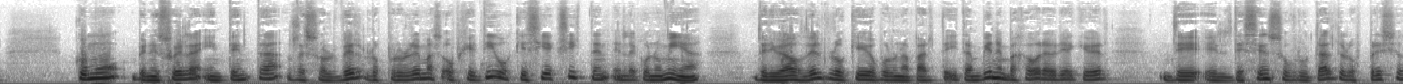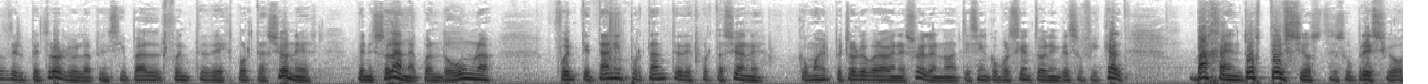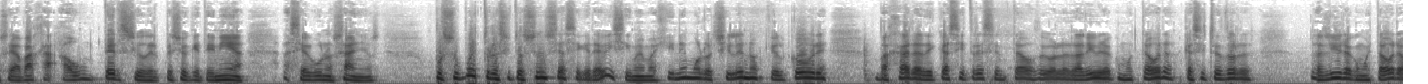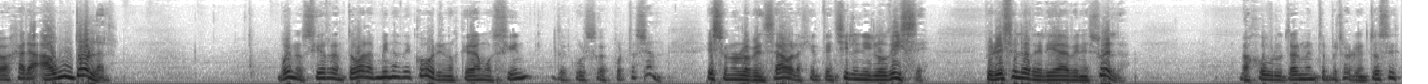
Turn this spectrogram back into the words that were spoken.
cómo Venezuela intenta resolver los problemas objetivos que sí existen en la economía, derivados del bloqueo por una parte, y también, embajador, habría que ver del descenso brutal de los precios del petróleo, la principal fuente de exportaciones venezolana, cuando una fuente tan importante de exportaciones como es el petróleo para Venezuela, el 95% del ingreso fiscal, baja en dos tercios de su precio, o sea, baja a un tercio del precio que tenía hace algunos años, por supuesto la situación se hace gravísima. Imaginemos los chilenos que el cobre bajara de casi 3 centavos de dólar la libra como está ahora, casi 3 dólares la libra como está ahora bajara a un dólar. Bueno, cierran todas las minas de cobre y nos quedamos sin recursos de exportación. Eso no lo ha pensado la gente en Chile ni lo dice. Pero esa es la realidad de Venezuela. Bajó brutalmente el petróleo. Entonces,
